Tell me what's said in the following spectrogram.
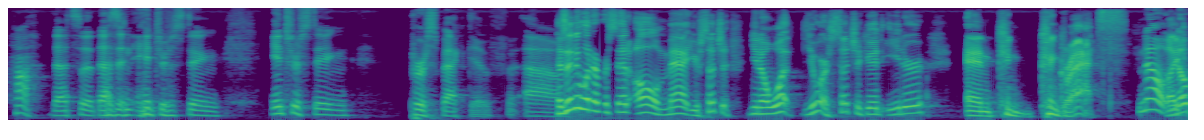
Huh. That's a, that's an interesting, interesting perspective. Um, Has anyone ever said, "Oh, Matt, you're such a, you know what? You are such a good eater." And con- congrats. No, like, no,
